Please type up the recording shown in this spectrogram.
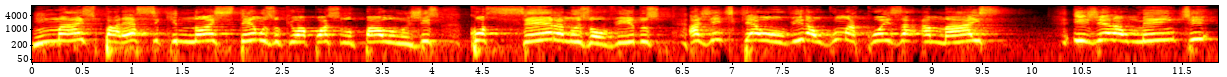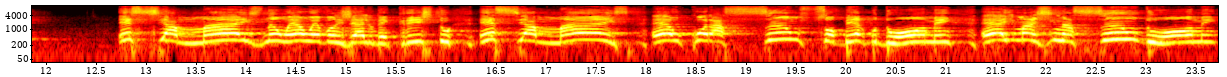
mas parece que nós temos o que o apóstolo Paulo nos diz, coceira nos ouvidos, a gente quer ouvir alguma coisa a mais, e geralmente esse a mais não é o evangelho de Cristo, esse a mais é o coração soberbo do homem, é a imaginação do homem.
